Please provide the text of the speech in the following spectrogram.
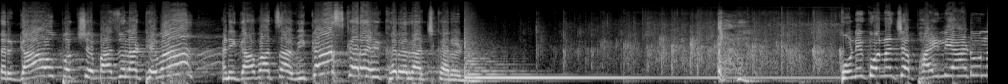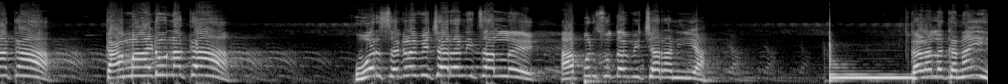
तर गाव पक्ष बाजूला ठेवा आणि गावाचा विकास करा हे खरं राजकारण. कोणी कोणाच्या फायली आडू नका काम आडू नका. वर सगळं विचाराने चाललंय आपण सुद्धा विचाराने या. कळालं का नाही?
